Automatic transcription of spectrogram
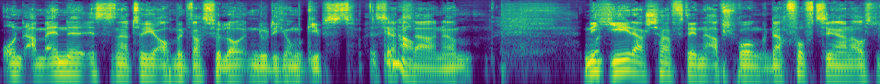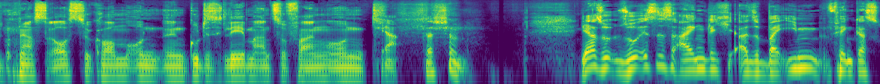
und am Ende ist es natürlich auch, mit was für Leuten du dich umgibst. Ist Genau. ja klar, ne? Nicht jeder schafft den Absprung, nach 15 Jahren aus dem Knast rauszukommen und ein gutes Leben anzufangen. Und Ja, das stimmt. Ja, so, so ist es eigentlich. Also bei ihm fängt das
